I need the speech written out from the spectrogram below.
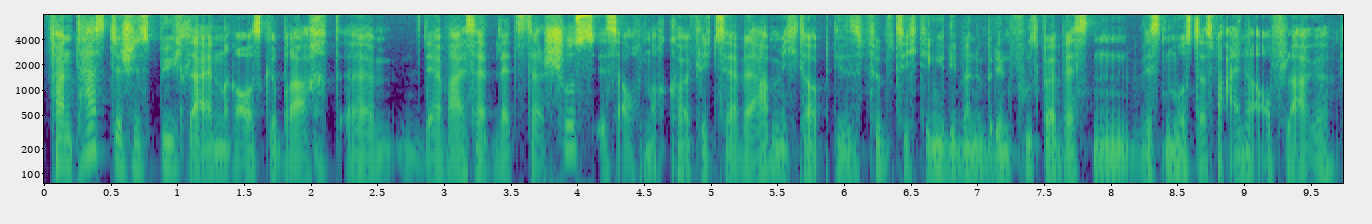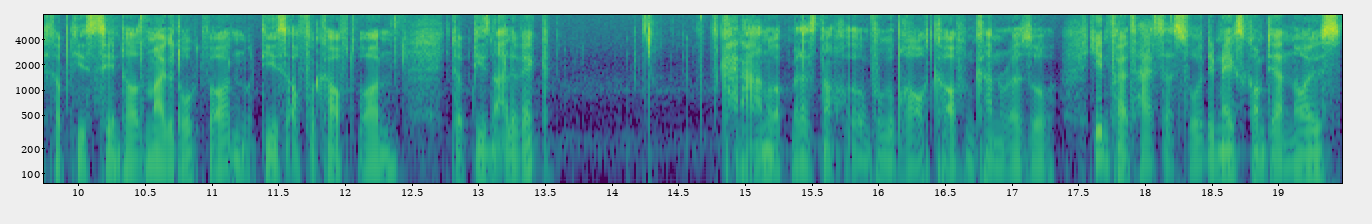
fantastisches Büchlein rausgebracht. Ähm, der Weisheit letzter Schuss ist auch noch käuflich zu erwerben. Ich glaube, diese 50 Dinge, die man über den Fußballwesten wissen muss, das war eine Auflage. Ich glaube, die ist 10.000 Mal gedruckt worden und die ist auch verkauft worden. Ich glaube, die sind alle weg keine Ahnung, ob man das noch irgendwo gebraucht kaufen kann oder so. Jedenfalls heißt das so. Demnächst kommt ja ein neues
